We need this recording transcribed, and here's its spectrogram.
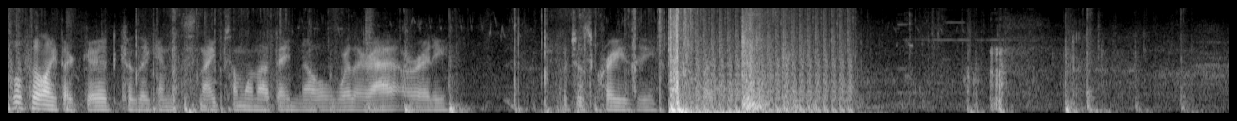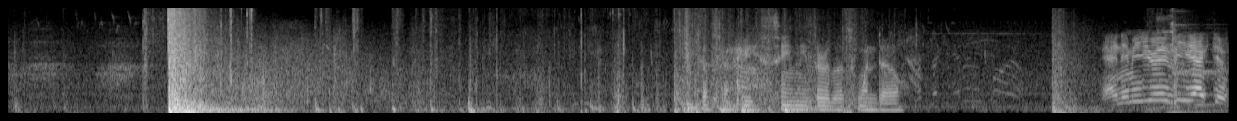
People feel like they're good because they can snipe someone that they know where they're at already, which is crazy. But Justin, he's seen me through this window. Enemy UAV active.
